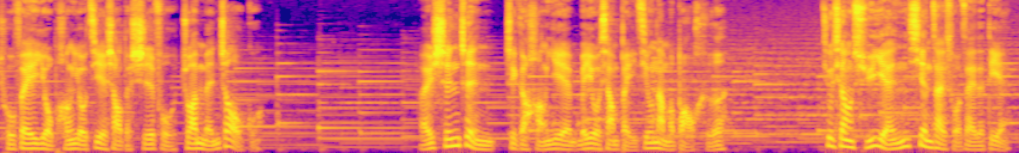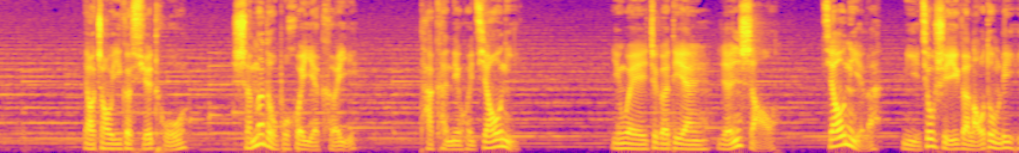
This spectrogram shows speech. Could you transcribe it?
除非有朋友介绍的师傅专门照顾。而深圳这个行业没有像北京那么饱和，就像徐岩现在所在的店，要招一个学徒，什么都不会也可以，他肯定会教你。因为这个店人少，教你了，你就是一个劳动力，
